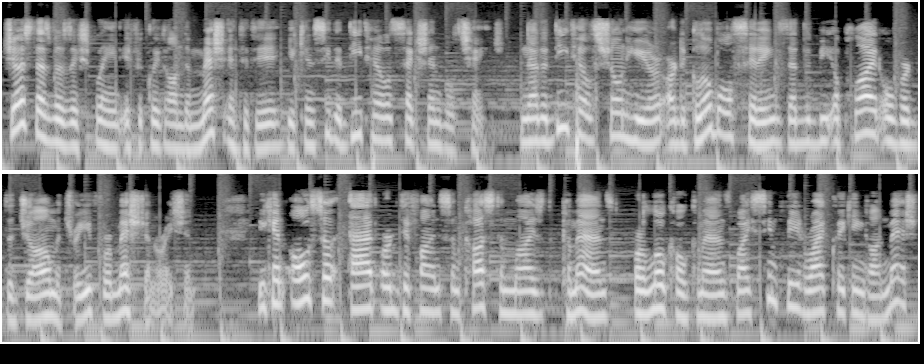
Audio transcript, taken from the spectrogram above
Just as was explained, if you click on the mesh entity, you can see the details section will change. Now the details shown here are the global settings that would be applied over the geometry for mesh generation. You can also add or define some customized commands or local commands by simply right clicking on mesh,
